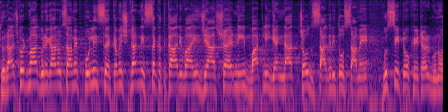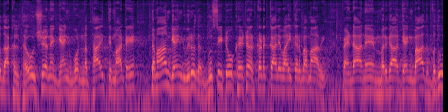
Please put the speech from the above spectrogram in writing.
તો રાજકોટમાં ગુનેગારો સામે પોલીસ કમિશનરની સખત કાર્યવાહી, જ્યાં શહેરની બાટલી ગેંગના ચૌદ સાગરીતો સામે ગુસ્સી ટોક હેઠળ ગુનો દાખલ થયો છે અને ગેંગ વોર ન થાય તે માટે તમામ ગેંગ વિરુદ્ધ ગુસ્સી ટોક હેઠળ કડક કાર્યવાહી કરવામાં આવી. પેંડા અને મરગા ગેંગ બાદ વધુ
